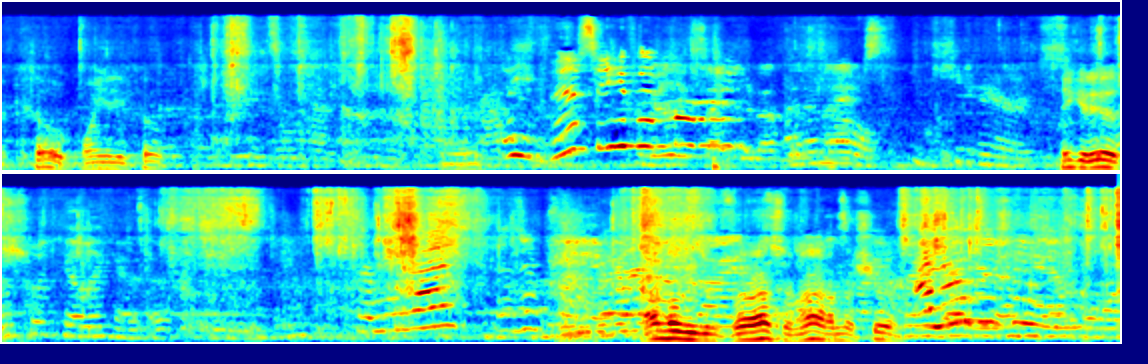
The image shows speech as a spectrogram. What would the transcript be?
A Coke. Why do you need a Coke? Is this even Really mine? excited about I this don't know. next. Who cares? I think it is. That's what Kelly has. That's I mean, guys, is it I don't know if these are for us or not. I'm not sure. I know what this we is. have on.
